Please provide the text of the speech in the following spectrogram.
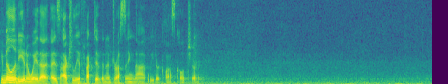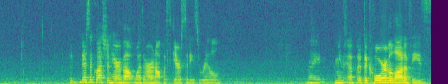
humility in a way that is actually effective in addressing that weeder class culture There's a question here about whether or not the scarcity is real. Right? I mean, at, at the core of a lot of these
